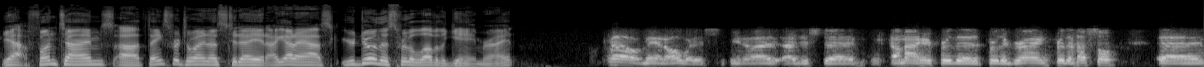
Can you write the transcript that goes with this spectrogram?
Yeah, fun times. Uh, thanks for joining us today. And I got to ask, you're doing this for the love of the game, right? Oh man, always. You know, I, I just uh, I'm out here for the for the grind, for the hustle uh,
